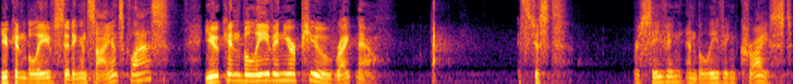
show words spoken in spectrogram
You can believe sitting in science class. You can believe in your pew right now. It's just receiving and believing Christ.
